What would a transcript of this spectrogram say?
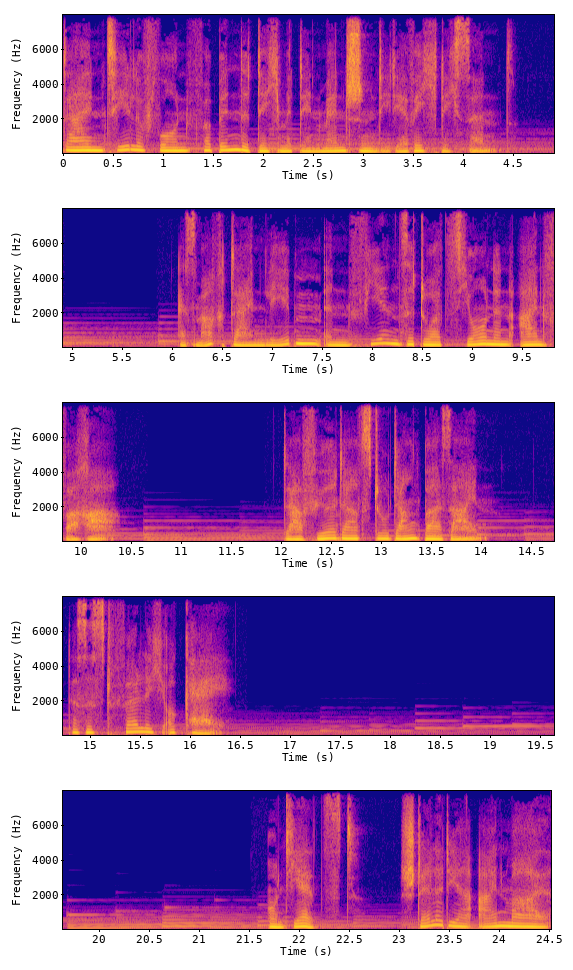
Dein Telefon verbindet dich mit den Menschen, die dir wichtig sind. Es macht dein Leben in vielen Situationen einfacher. Dafür darfst du dankbar sein. Das ist völlig okay. Und jetzt stelle dir einmal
